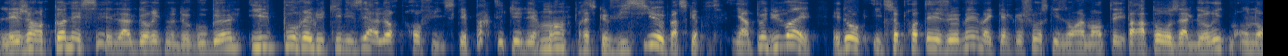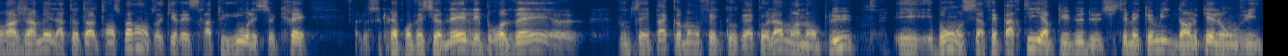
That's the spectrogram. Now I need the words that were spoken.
les les gens connaissaient l'algorithme de Google, ils pourraient l'utiliser à leur profit, ce qui est particulièrement presque vicieux parce qu'il y a un peu du vrai. Et donc, ils se protègent eux-mêmes avec quelque chose qu'ils ont inventé. Par rapport aux algorithmes, on n'aura jamais la totale transparence, parce qu'il restera toujours les secrets, le secret professionnel, les brevets. Euh, vous ne savez pas comment on fait le Coca-Cola, moi non plus. Et, et, bon, ça fait partie un petit peu du système économique dans lequel on vit.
